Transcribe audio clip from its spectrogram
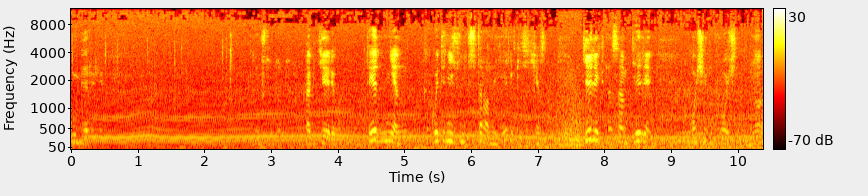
умерли. Потому что тут об дерево. Да я, не, ну, какой-то не, не странный елик, если честно. Елик на самом деле очень прочный, но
